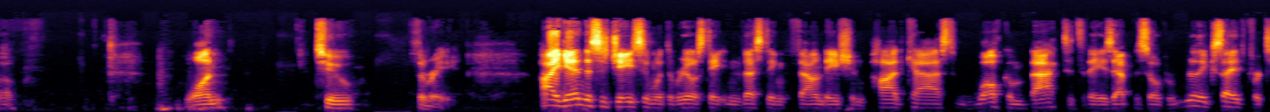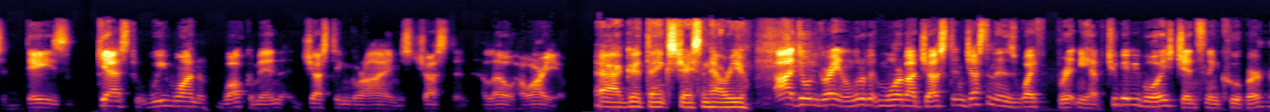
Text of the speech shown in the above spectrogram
Well, one, two, three. Hi again, this is Jason with the Real Estate Investing Foundation podcast. Welcome back to today's episode. We're really excited for today's guest. We want to welcome in Justin Grimes. Justin, hello, how are you? Uh, good, thanks, Jason. How are you? Ah, doing great. And a little bit more about Justin. Justin and his wife Brittany have two baby boys, Jensen and Cooper.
